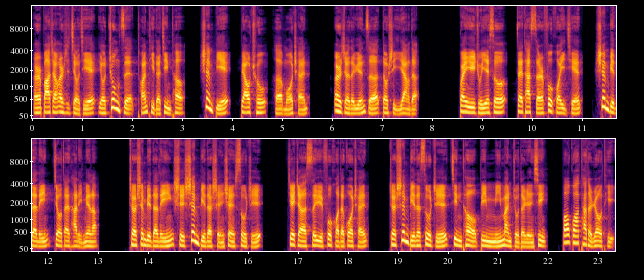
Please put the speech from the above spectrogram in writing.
而八章二十九节有众子团体的浸透、圣别、标出和磨成。二者的原则都是一样的。关于主耶稣，在他死而复活以前，圣别的灵就在他里面了。这圣别的灵是圣别的神圣素质。借着死与复活的过程，这圣别的素质浸透并弥漫主的人性，包括他的肉体。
